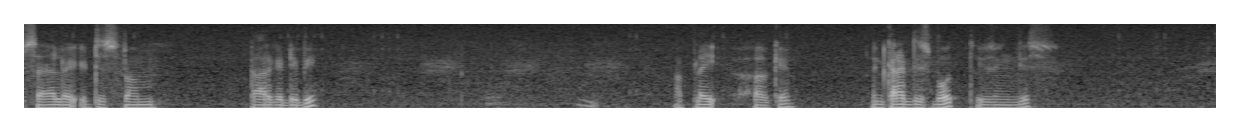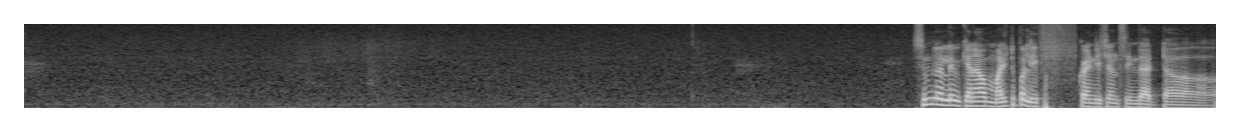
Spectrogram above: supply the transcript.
salary it is from target db apply okay. Then connect this both using this similarly we can have multiple if conditions in that uh,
